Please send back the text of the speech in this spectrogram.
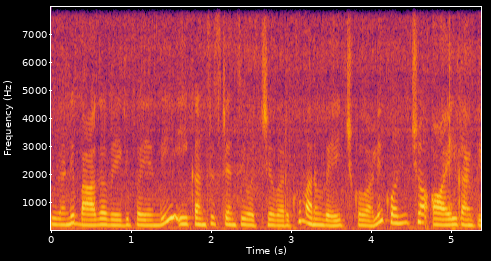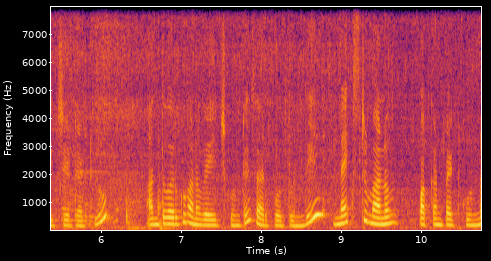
చూడండి బాగా వేగిపోయింది. ఈ కన్సిస్టెన్సీ వచ్చే వరకు మనం వేయించుకోవాలి. కొంచెం ఆయిల్ కనిపించేటట్లు అంతవరకు మనం వేయించుకుంటే సరిపోతుంది. నెక్స్ట్ మనం పక్కన పెట్టుకున్న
